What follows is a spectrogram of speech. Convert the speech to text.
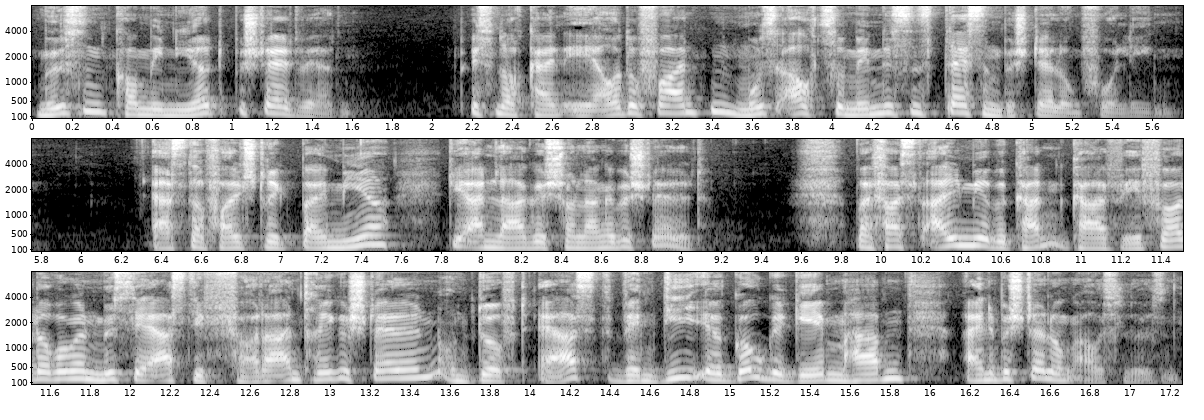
müssen kombiniert bestellt werden. Ist noch kein E-Auto vorhanden, muss auch zumindest dessen Bestellung vorliegen. Erster Fallstrick bei mir, die Anlage ist schon lange bestellt. Bei fast allen mir bekannten KfW-Förderungen müsst ihr erst die Förderanträge stellen und dürft erst, wenn die ihr Go gegeben haben, eine Bestellung auslösen.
